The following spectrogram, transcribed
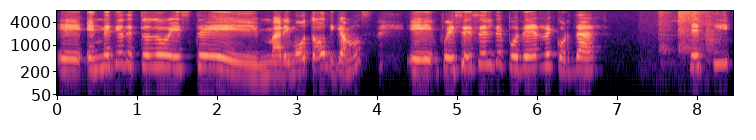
eh, en medio de todo este maremoto, digamos, eh, pues es el de poder recordar que sí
